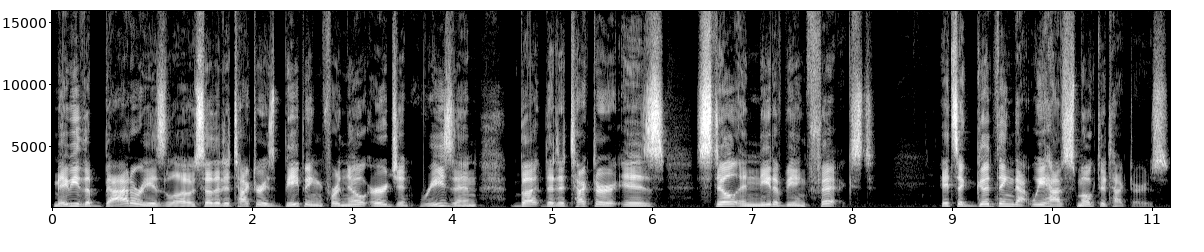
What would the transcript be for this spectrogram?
Maybe the battery is low, so the detector is beeping for no urgent reason, but the detector is still in need of being fixed. It's a good thing that we have smoke detectors.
